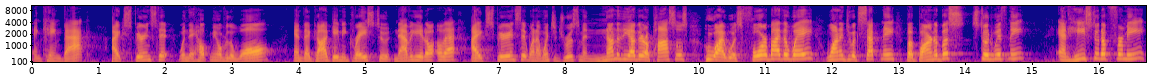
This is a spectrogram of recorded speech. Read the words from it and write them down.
and came back I experienced it when they helped me over the wall and that God gave me grace to navigate all that. I experienced it when I went to Jerusalem, and none of the other apostles, who I was for, by the way, wanted to accept me, but Barnabas stood with me, and he stood up for me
